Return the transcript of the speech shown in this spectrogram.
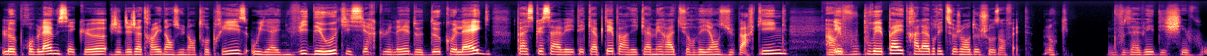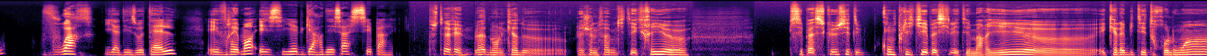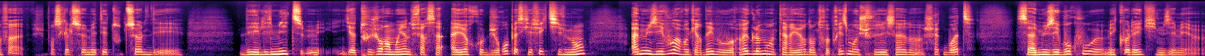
Le problème, c'est que j'ai déjà travaillé dans une entreprise où il y a une vidéo qui circulait de deux collègues parce que ça avait été capté par des caméras de surveillance du parking. Ah et vous pouvez pas être à l'abri de ce genre de choses, en fait. Donc, vous avez des chez vous, voire il y a des hôtels, et vraiment essayer de garder ça séparé. Tout à fait. Là, dans le cas de la jeune femme qui t'écrit, euh, c'est parce que c'était compliqué parce qu'il était marié euh, et qu'elle habitait trop loin. Enfin, je pense qu'elle se mettait toute seule des, des limites, mais il y a toujours un moyen de faire ça ailleurs qu'au bureau parce qu'effectivement, amusez-vous à regarder vos règlements intérieurs d'entreprise. Moi, je faisais ça dans chaque boîte. Ça amusait beaucoup euh, mes collègues qui me disaient, mais euh,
